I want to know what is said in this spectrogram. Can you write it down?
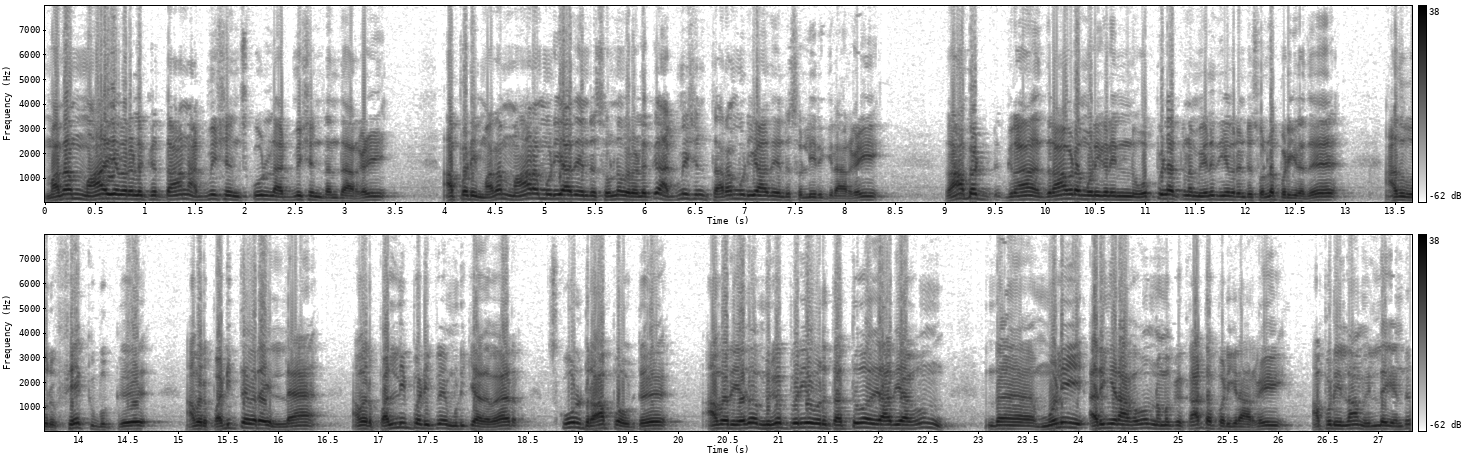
மதம் மாறியவர்களுக்குத்தான் அட்மிஷன் ஸ்கூலில் அட்மிஷன் தந்தார்கள். அப்படி மதம் மாற முடியாது என்று சொன்னவர்களுக்கு அட்மிஷன் தர முடியாது என்று சொல்லியிருக்கிறார்கள். ராபர்ட் கிரா- திராவிட மொழிகளின் ஒப்பிலக்கணம் எழுதியவர் என்று சொல்லப்படுகிறது. அது ஒரு ஃபேக் புக்கு அவர் படித்தவரே இல்லை. அவர் பள்ளி படிப்பே முடிக்காதவர். ஸ்கூல் ட்ராப் அவுட்டு அவர் ஏதோ மிகப்பெரிய ஒரு தத்துவவாதியாகவும் இந்த மொழி அறிஞராகவும் நமக்கு காட்டப்படுகிறார்கள். அப்படிலாம் இல்லை என்று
